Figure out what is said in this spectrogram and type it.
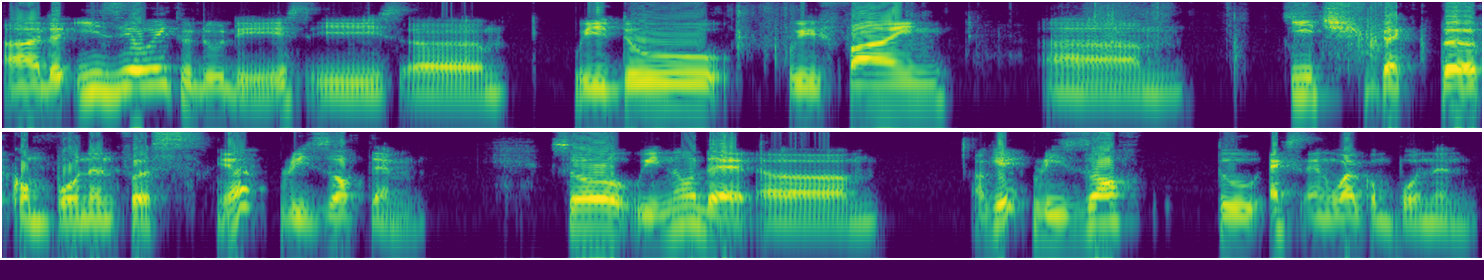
uh, the easier way to do this is um, we do we find um, each vector component first. Yeah, resolve them. So we know that um, okay, resolve to x and y component.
